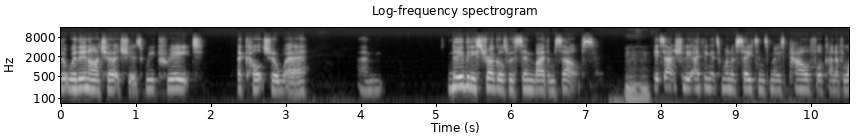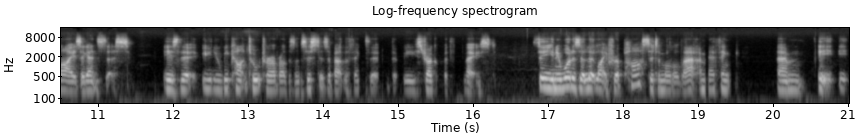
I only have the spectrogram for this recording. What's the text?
that within our churches we create a culture where um, nobody struggles with sin by themselves Mm-hmm. It's actually, I think it's one of Satan's most powerful kind of lies against us is that, you know, we can't talk to our brothers and sisters about the things that, that we struggle with most. So, you know, what does it look like for a pastor to model that? I mean, I think um, it, it,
